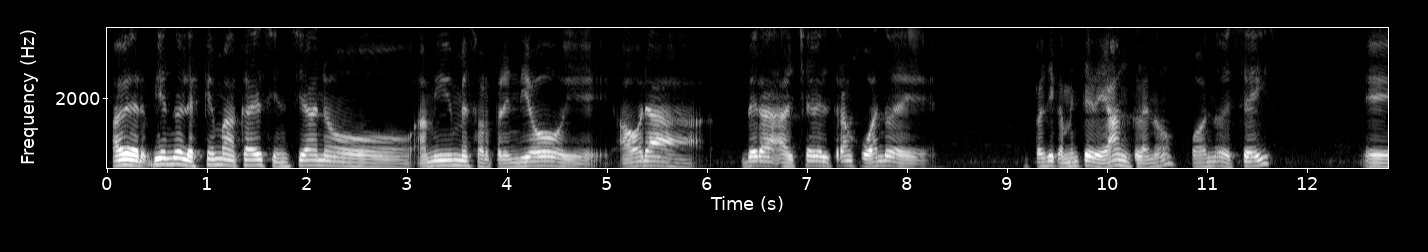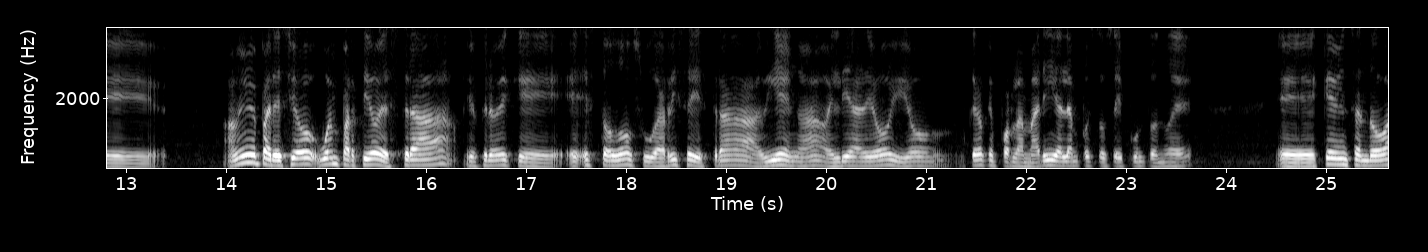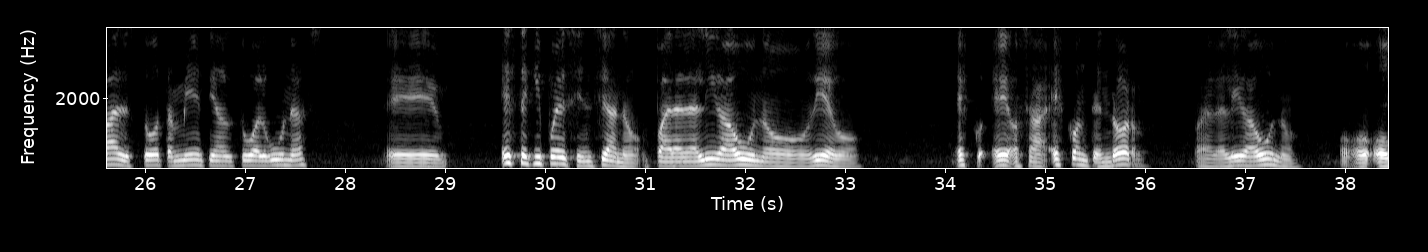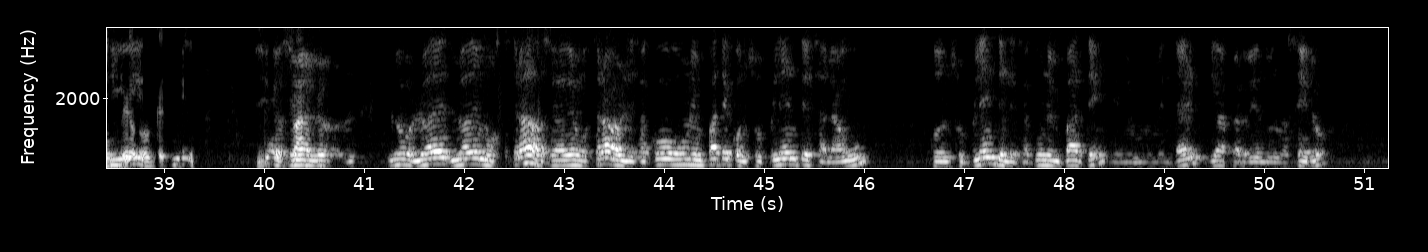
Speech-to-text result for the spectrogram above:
A ver, viendo el esquema acá de Cienciano, a mí me sorprendió eh, ahora ver al Che Beltrán jugando de prácticamente de ancla, ¿no? Jugando de seis. Eh, a mí me pareció buen partido de Estrada. Yo creo que e, estos dos, Ugarriza y Estrada, bien ¿ah? el día de hoy. Yo creo que por la María le han puesto 6.9. Eh, Kevin Sandoval estuvo también, tuvo algunas. Eh, este equipo de Cienciano para la Liga 1, Diego, es, o sea, es contendor para la Liga 1. O, sí, o sea, lo, ha, demostrado, se ha demostrado, le sacó un empate con suplentes a la U, con suplentes le sacó un empate en el Monumental, iba perdiendo 1 a 0.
